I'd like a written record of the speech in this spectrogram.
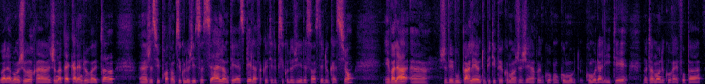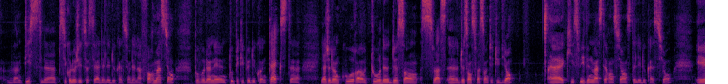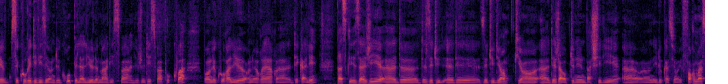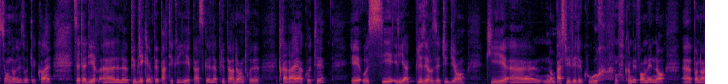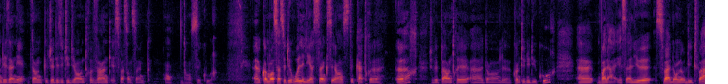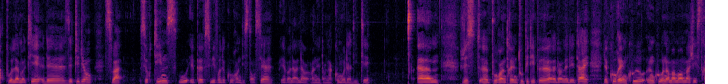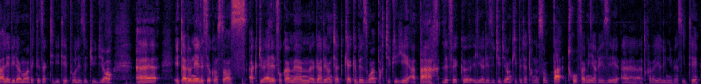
Voilà, bonjour. Euh, je m'appelle Calendro Volta. Euh, je suis prof en psychologie sociale en PSP, la faculté de psychologie et de sciences d'éducation. Et voilà, euh, je vais vous parler un tout petit peu comment je gère un cours en comodalité, notamment le cours FOPA 2010, la psychologie sociale de l'éducation et de la formation, pour vous donner un tout petit peu du contexte. Là, je donne cours autour de 260 étudiants qui suivent une master en sciences de l'éducation. Et ce cours est divisé en deux groupes. Il a lieu le mardi soir et le jeudi soir. Pourquoi? Bon, Le cours a lieu en horaire euh, décalé parce qu'il s'agit euh, de, euh, des, étudiants qui ont déjà obtenu un bachelier en éducation et formation dans les autres écoles. C'est-à-dire le public est un peu particulier parce que la plupart d'entre eux travaillent à côté. Et aussi, il y a plusieurs étudiants qui euh, n'ont pas suivi de cours, comme ils font maintenant, euh, pendant des années. Donc, j'ai des étudiants entre 20 et 65 ans dans ces cours. Euh, comment ça se déroule? Il y a cinq séances de 4 heures. Je ne vais pas entrer dans le contenu du cours. voilà, et ça a lieu soit dans l'auditoire pour la moitié des étudiants, soit sur Teams, où ils peuvent suivre le cours en distanciel. Et voilà, là, on est dans la commodalité. Euh, juste euh, pour entrer un tout petit peu euh, dans les détails, le cours est un cours, normalement magistral, évidemment avec des activités pour les étudiants. étant donné les circonstances actuelles, il faut quand même garder en tête quelques besoins particuliers, à part le fait qu'il y a des étudiants qui peut-être ne sont pas trop familiarisés à, à travailler à l'université.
